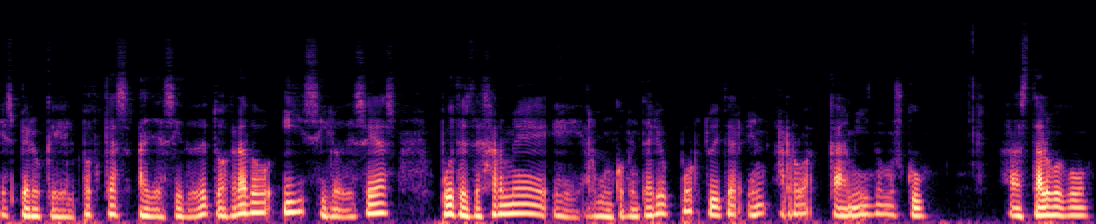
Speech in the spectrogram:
Espero que el podcast haya sido de tu agrado y si lo deseas puedes dejarme eh, algún comentario por Twitter en arroba camino Moscú. Hasta luego.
